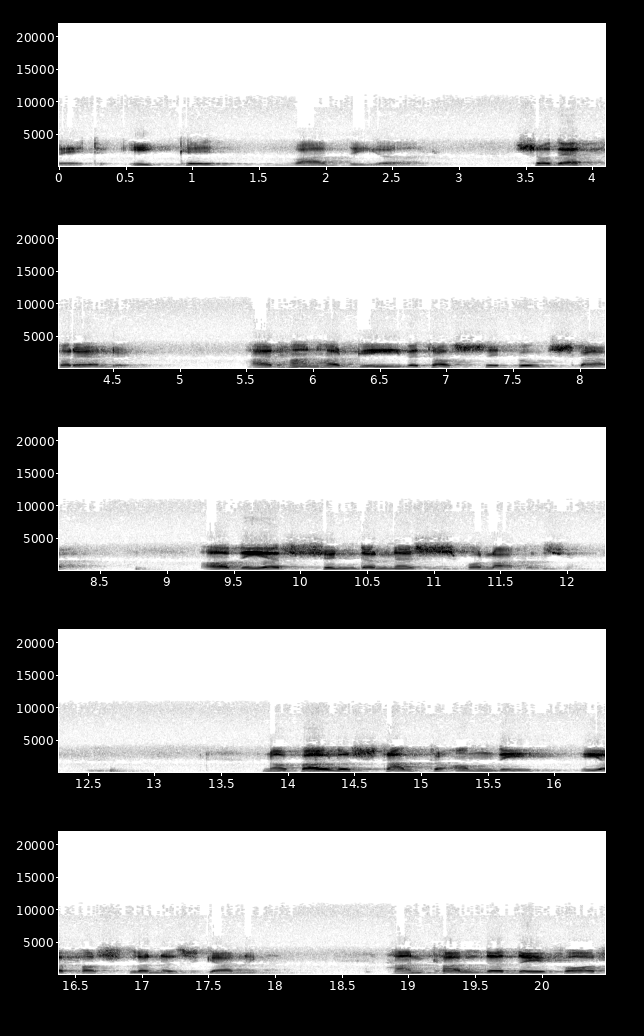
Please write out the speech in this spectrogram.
vet ikke hva de gjør. Så derfor er det at Han har givet oss et budskap, og det er syndernes forlatelse. Når Paulus talte om det i apostlenes gjerninger, han kalte det for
